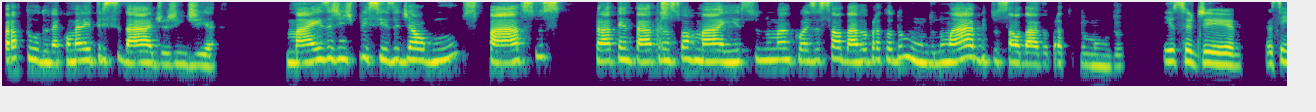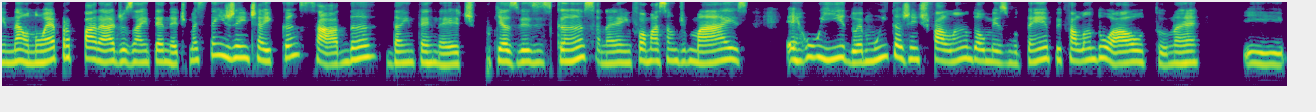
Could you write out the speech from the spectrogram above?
para tudo, né? como a eletricidade hoje em dia. Mas a gente precisa de alguns passos para tentar transformar isso numa coisa saudável para todo mundo, num hábito saudável para todo mundo. Isso de assim, não, não é para parar de usar a internet, mas tem gente aí cansada da internet, porque às vezes cansa, né? Informação demais, é ruído, é muita gente falando ao mesmo tempo e falando alto, né? E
